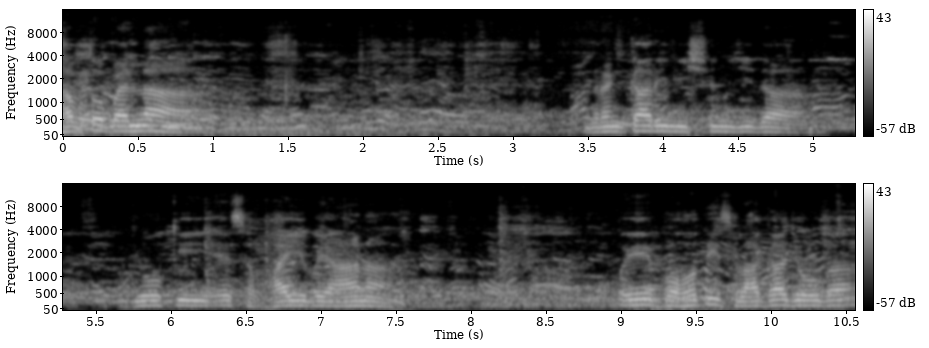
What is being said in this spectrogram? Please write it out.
ਸਭ ਤੋਂ ਪਹਿਲਾਂ ਨਿਰੰਕਾਰੀ ਮਿਸ਼ਨ ਜੀ ਦਾ ਜੋ ਕਿ ਇਹ ਸਫ਼ਾਈ ਅਭਿਆਨ ਆ ਇਹ ਬਹੁਤ ਹੀ ਸ਼ਲਾਘਾਯੋਗ ਆ।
